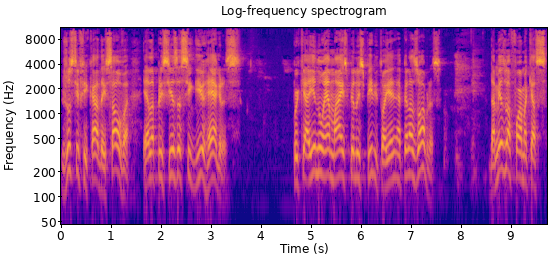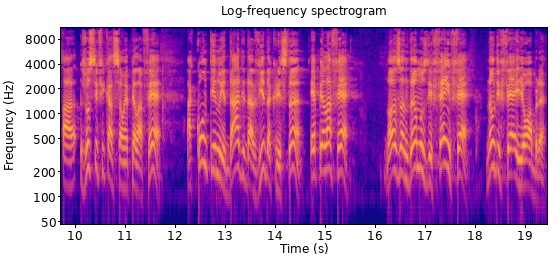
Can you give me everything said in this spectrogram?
justificada e salva, ela precisa seguir regras. Porque aí não é mais pelo Espírito, aí é pelas obras. Da mesma forma que a, a justificação é pela fé, a continuidade da vida cristã é pela fé. Nós andamos de fé em fé, não de fé e obra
